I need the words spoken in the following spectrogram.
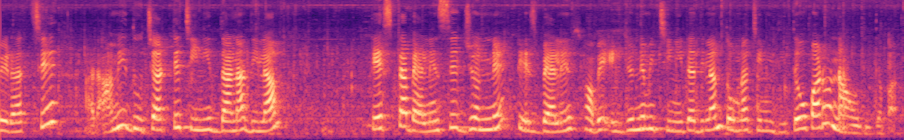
বেরাচ্ছে আর আমি দু চারটে চিনির দানা দিলাম। টেস্টটা ব্যালেন্সের জন্যে টেস্ট ব্যালেন্স হবে, এই জন্য আমি চিনিটা দিলাম। তোমরা চিনি দিতেও পারো, নাও দিতে পারো।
